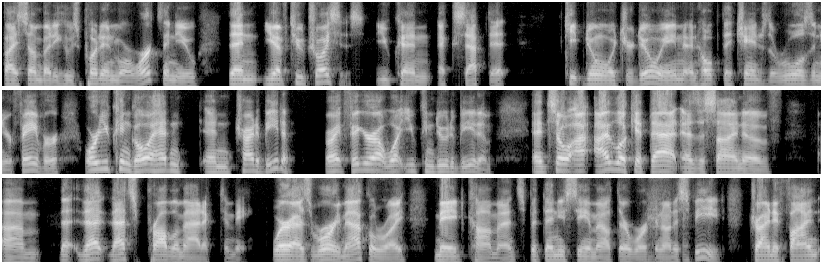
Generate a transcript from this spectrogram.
by somebody who's put in more work than you, then you have two choices. You can accept it, keep doing what you're doing and hope they change the rules in your favor, or you can go ahead and, and try to beat him, right? Figure out what you can do to beat him. And so I, I look at that as a sign of um, that that that's problematic to me. Whereas Rory McIlroy made comments, but then you see him out there working on his speed, trying to find,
